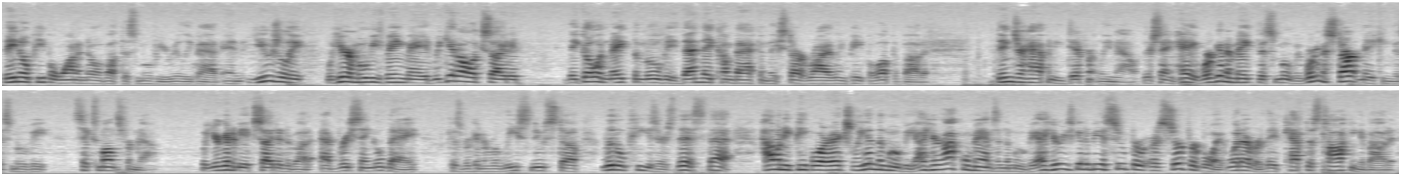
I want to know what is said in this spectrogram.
They know people want to know about this movie really bad, and usually we hear a movie's being made, we get all excited. They go and make the movie, then they come back and they start riling people up about it things are happening differently now. They're saying, "Hey, we're going to make this movie. We're going to start making this movie 6 months from now." But you're going to be excited about it every single day because we're going to release new stuff, little teasers, this, that. How many people are actually in the movie? I hear Aquaman's in the movie. I hear he's going to be a super or surfer boy, whatever. They've kept us talking about it.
